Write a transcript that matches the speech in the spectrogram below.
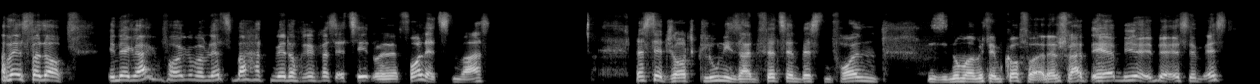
Aber jetzt pass auf, in der gleichen Folge beim letzten Mal hatten wir doch irgendwas erzählt, oder in der vorletzten war es, dass der George Clooney seinen 14 besten Freunden diese Nummer mit dem Koffer, dann schreibt er mir in der SMS,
